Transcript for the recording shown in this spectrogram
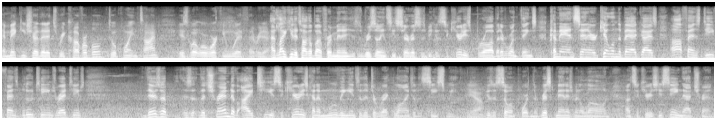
and making sure that it's recoverable to a point in time is what we're working with every day. I'd like you to talk about for a minute resiliency services because security is broad, but everyone thinks command center, killing the bad guys, offense, defense, blue teams, red teams there's a, there's a, the trend of IT is security is kind of moving into the direct line to the C-suite. Yeah. Because it's so important. The risk management alone on security, so you're seeing that trend.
